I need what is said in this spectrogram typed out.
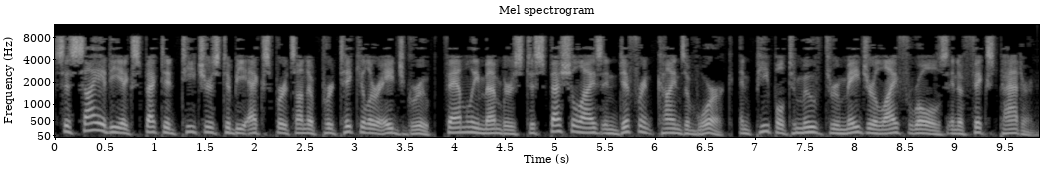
Society expected teachers to be experts on a particular age group, family members to specialize in different kinds of work, and people to move through major life roles in a fixed pattern.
